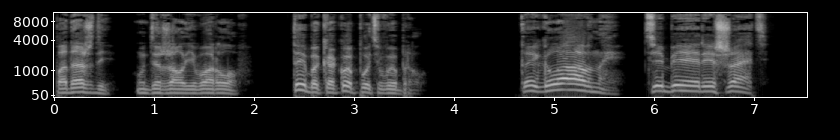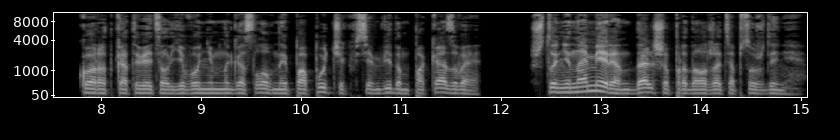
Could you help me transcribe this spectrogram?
«Подожди», — удержал его Орлов. «Ты бы какой путь выбрал?» «Ты главный, тебе решать», — коротко ответил его немногословный попутчик, всем видом показывая, что не намерен дальше продолжать обсуждение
